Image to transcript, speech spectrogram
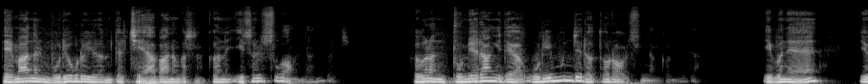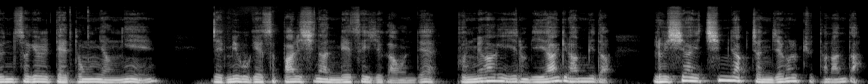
대만을 무력으로 여러분들 제압하는 것은 그거는 있을 수가 없는 거죠. 그거는 부메랑이 되어 우리 문제로 돌아올 수 있는 겁니다. 이번에 윤석열 대통령이 미국에서 발신한 메시지 가운데 분명하게 이런 이야기를 합니다. 러시아의 침략 전쟁을 규탄한다.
